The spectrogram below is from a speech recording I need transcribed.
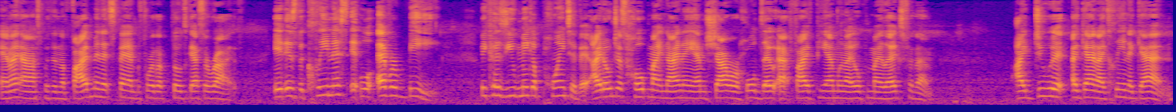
and my ass within the five minute span before the, those guests arrive. It is the cleanest it will ever be because you make a point of it. I don't just hope my 9 a.m. shower holds out at 5 p.m. when I open my legs for them. I do it again, I clean again.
